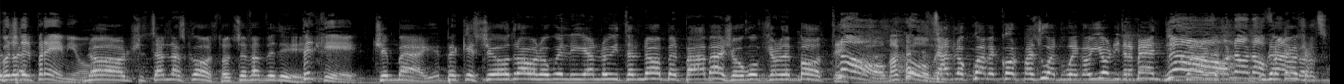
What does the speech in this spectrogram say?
Quello del premio. No, ci sta nascosto, non si fa vedere. Perché? C'è mai? Perché se lo trovano quelli che hanno vinto il Nobel per la pace lo gonfiano le botte. No, ma come? Stanno qua per colpa sua due coglioni tremendi. No, qua. no, no, Franco. cosa-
